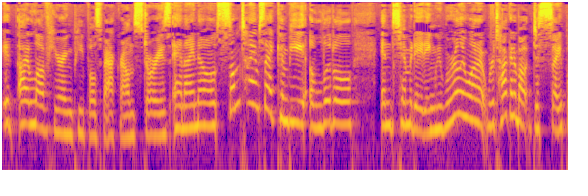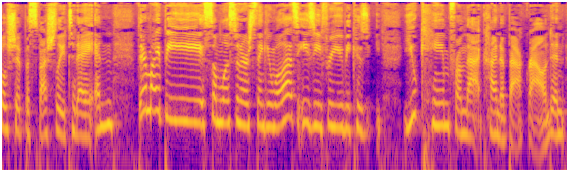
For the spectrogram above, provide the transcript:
it, I love hearing people's background stories and I know sometimes that can be a little intimidating. We really want to, we're talking about discipleship especially today and there might be some listeners thinking, well, that's easy for you because you came from that kind of background. And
